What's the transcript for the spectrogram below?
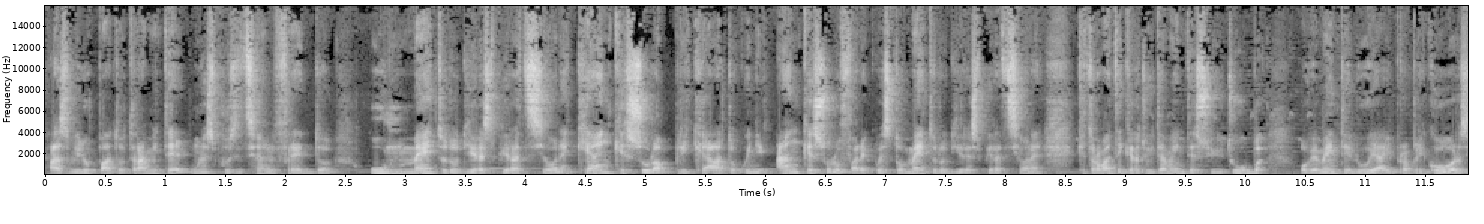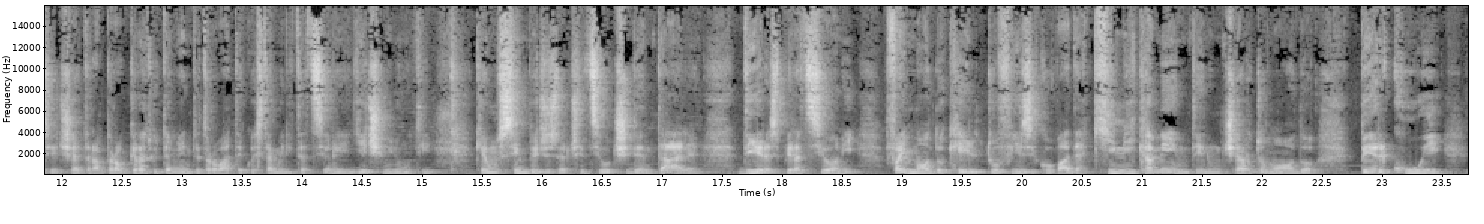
Ha sviluppato tramite un'esposizione al freddo un metodo di respirazione che anche solo applicato, quindi anche solo fare questo metodo di respirazione che trovate gratuitamente su YouTube, ovviamente lui ha i propri corsi, eccetera, però gratuitamente trovate questa meditazione di 10 minuti che è un semplice esercizio occidentale fondamentale di respirazioni fa in modo che il tuo fisico vada chimicamente in un certo modo per cui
